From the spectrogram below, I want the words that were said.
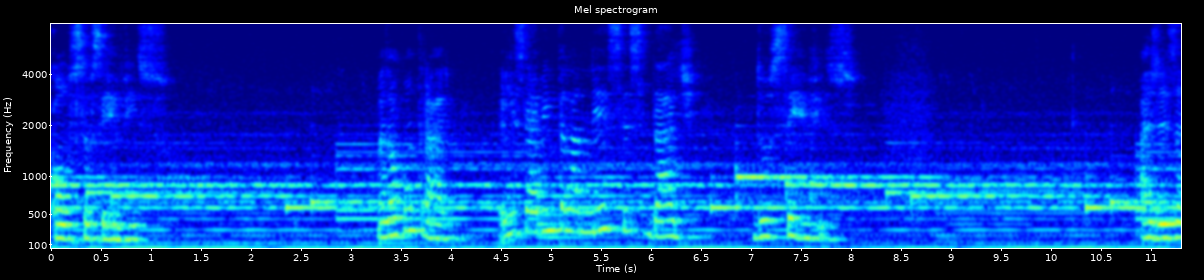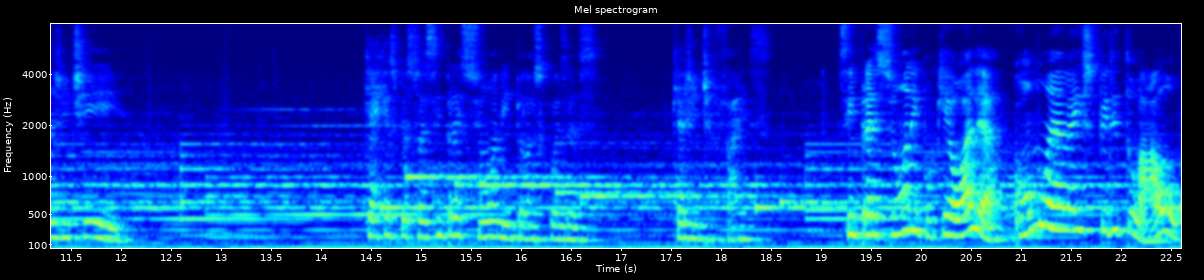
com o seu serviço. Mas ao contrário, eles servem pela necessidade do serviço. Às vezes a gente quer que as pessoas se impressionem pelas coisas que a gente faz. Se impressionem porque olha como ela é espiritual,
